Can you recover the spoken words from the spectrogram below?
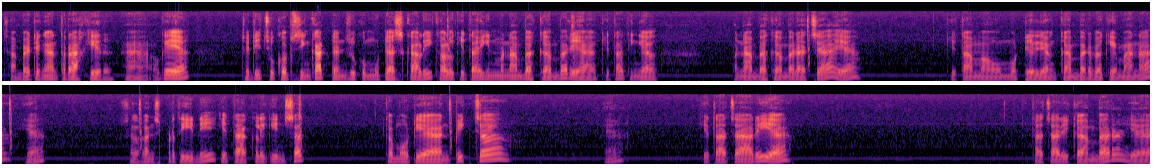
Sampai dengan terakhir. Nah oke ya jadi cukup singkat dan cukup mudah sekali. Kalau kita ingin menambah gambar ya kita tinggal menambah gambar aja ya. Kita mau model yang gambar bagaimana ya. Misalkan seperti ini kita klik insert kemudian picture ya. Kita cari ya. Kita cari gambar ya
